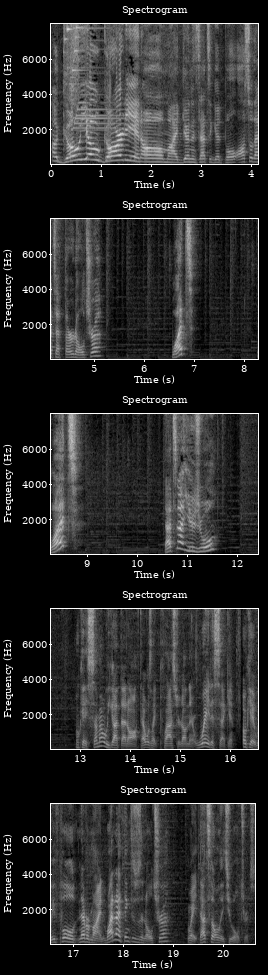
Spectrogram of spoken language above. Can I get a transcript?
A Goyo Guardian! Oh my goodness, that's a good pull. Also, that's a third Ultra? What? What? That's not usual. Okay, somehow we got that off. That was like plastered on there. Wait a second. Okay, we've pulled... Never mind. Why did I think this was an Ultra? Wait, that's the only two Ultras.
